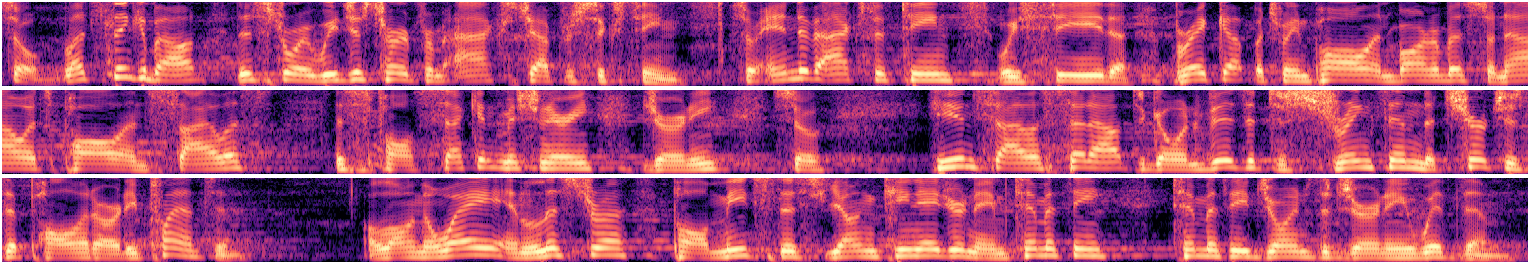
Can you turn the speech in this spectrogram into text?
So let's think about this story we just heard from Acts chapter 16. So, end of Acts 15, we see the breakup between Paul and Barnabas. So now it's Paul and Silas. This is Paul's second missionary journey. So, he and Silas set out to go and visit to strengthen the churches that Paul had already planted. Along the way in Lystra, Paul meets this young teenager named Timothy. Timothy joins the journey with them.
